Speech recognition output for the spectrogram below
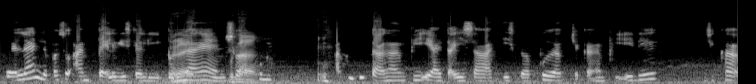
jalan lepas tu unpack lagi sekali. Bengang Right, kan? So bengang. aku aku cakap dengan PA tak kisah artis ke apa aku cakap dengan PA dia dia cakap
